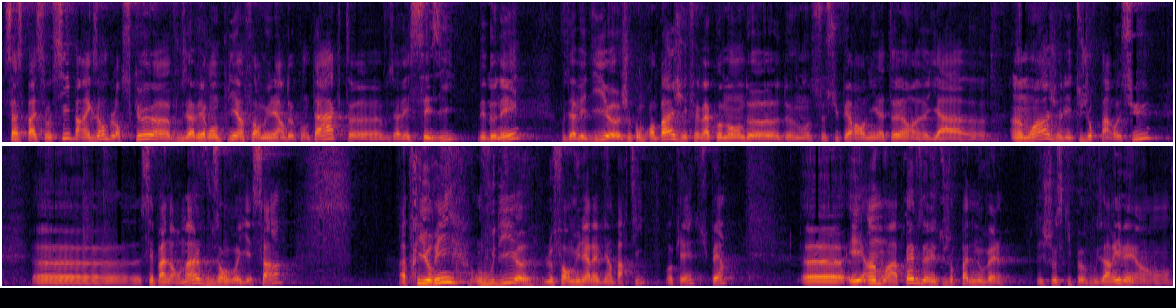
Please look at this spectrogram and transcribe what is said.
Ça se passe aussi, par exemple, lorsque euh, vous avez rempli un formulaire de contact, euh, vous avez saisi des données, vous avez dit je ne comprends pas, j'ai fait ma commande de ce super ordinateur il y a un mois, je ne l'ai toujours pas reçu, c'est pas normal, vous envoyez ça. A priori, on vous dit le formulaire est bien parti, ok, super. Euh, et un mois après, vous n'avez toujours pas de nouvelles. Des choses qui peuvent vous arriver hein, en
